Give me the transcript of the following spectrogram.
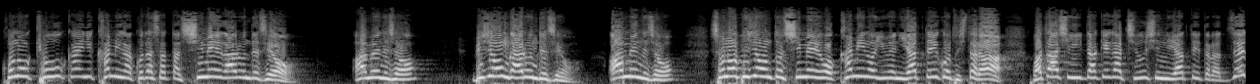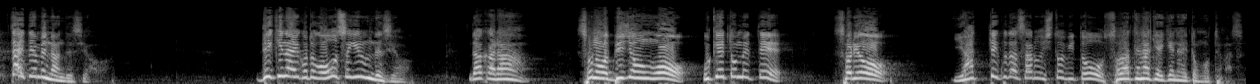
この教会に神がくださった使命があるんですよ。アーメンでしょ？ビジョンがあるんですよ。アーメンでしょ？そのビジョンと使命を神のゆえにやっていこうとしたら、私だけが中心にやっていたら絶対ダメなんですよ。できないことが多すぎるんですよ。だから、そのビジョンを受け止めて、それをやってくださる人々を育てなきゃいけないと思っています。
